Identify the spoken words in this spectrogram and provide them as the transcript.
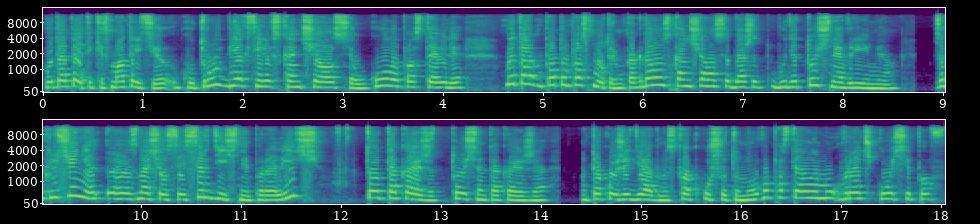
Вот опять-таки, смотрите, к утру Бехтерев скончался, уколы поставили. Мы там потом посмотрим, когда он скончался, даже будет точное время. В заключении э, значился сердечный паралич, то такая же, точно такая же, такой же диагноз, как у Шатунова поставил ему врач Осипов,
